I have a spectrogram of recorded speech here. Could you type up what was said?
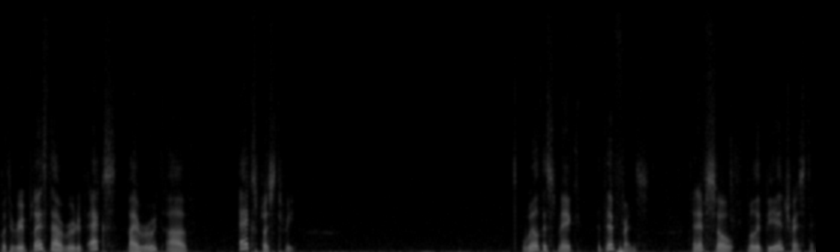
but we replace now root of x by root of x plus 3. Will this make a difference? And if so, will it be interesting?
